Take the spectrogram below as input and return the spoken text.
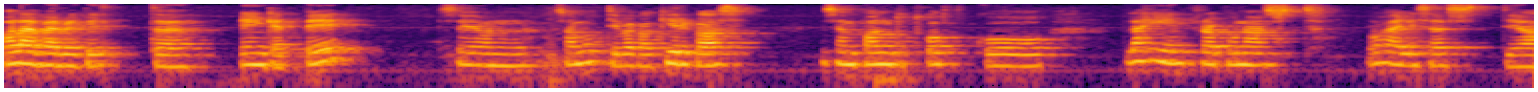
valevärvipilt NGP, see on samuti väga kirgas. See on pandud kokku lähiinfrapunast, rohelisest ja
